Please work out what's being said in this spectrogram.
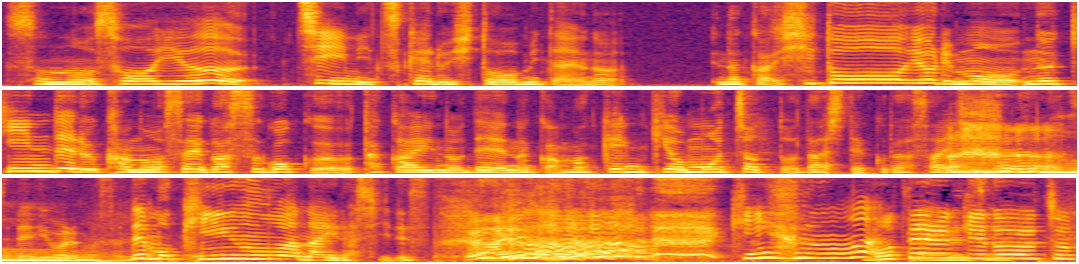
そのそういう地位につける人みたいななんか人よりも抜きんでる可能性がすごく高いのでなんか負けん気をもうちょっと出してくださいみたいな感じで言われました。でも金運はないらしいです。金運はモテるけどちょっ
